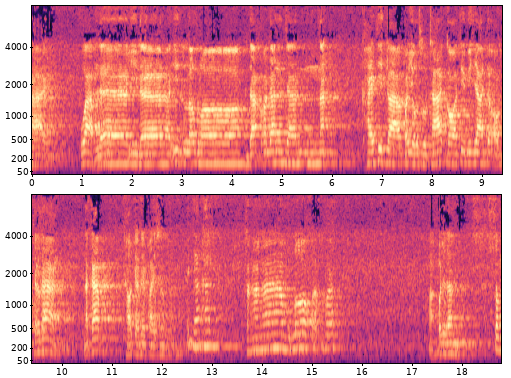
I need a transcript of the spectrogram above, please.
ท้าย ว่าละอิลาอิลลัลลอฮ์ดักดันจันนะใครที่กล่าวประโยคสุดท้ายก่อนที่วิญญาณจะออกจากร่าง นะครับ เขาจะได้ไปสวรรค์เป็นอยังครับสง่างามุลอฟักฟักเพราะฉะนั้นต้อง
